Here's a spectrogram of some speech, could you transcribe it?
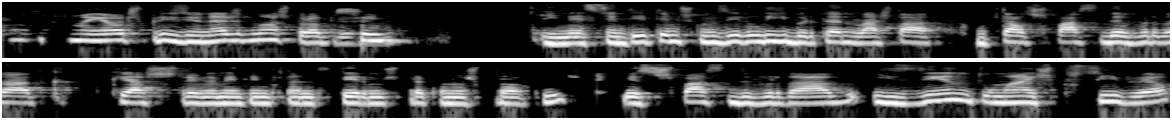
somos os maiores prisioneiros de nós próprios. Sim. É? E nesse sentido temos que nos ir libertando, lá está, o tal espaço da verdade que, que acho extremamente importante termos para connosco próprios, esse espaço de verdade isento o mais possível,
